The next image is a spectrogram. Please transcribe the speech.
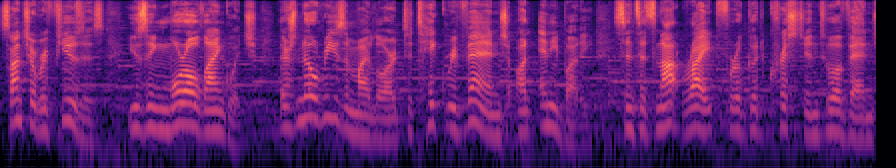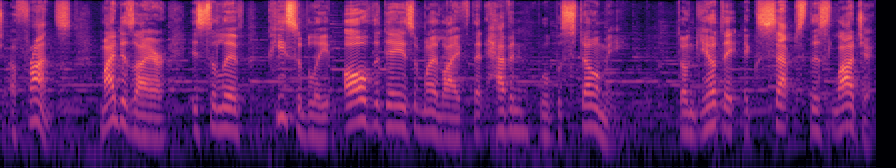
Sancho refuses, using moral language. There's no reason, my lord, to take revenge on anybody, since it's not right for a good Christian to avenge affronts. My desire is to live peaceably all the days of my life that heaven will bestow me. Don Quixote accepts this logic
